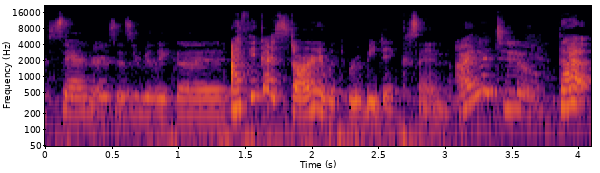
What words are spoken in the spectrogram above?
Sanders is really good. I think I started with Ruby Dixon. I did too. That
